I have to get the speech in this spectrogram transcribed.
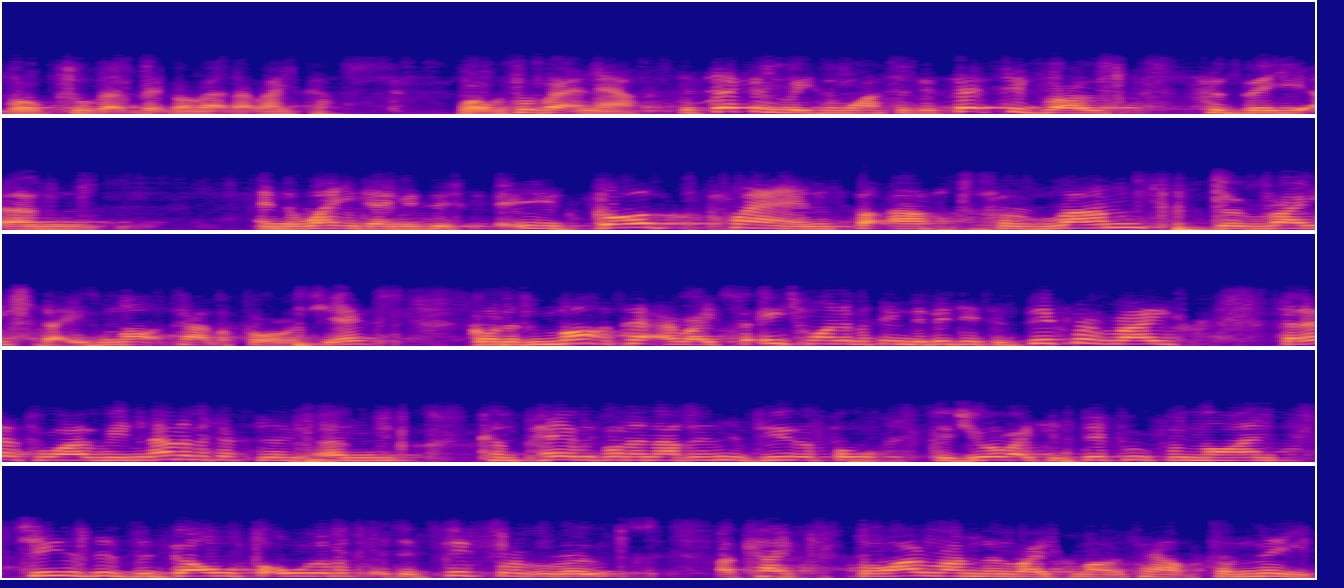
we'll talk a bit more about that later. Well, we'll talk about it now. The second reason why it's a deceptive road could be um, in the waiting game is this. It is God's plan for us to run the race that is marked out before us, yes? God has marked out a race for each one of us individually. It's a different race, so that's why we none of us have to um, compare with one another. Isn't it beautiful? Because your race is different from mine. Jesus is the goal for all of us. It's a different route, okay? So I run the race marked out for me.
